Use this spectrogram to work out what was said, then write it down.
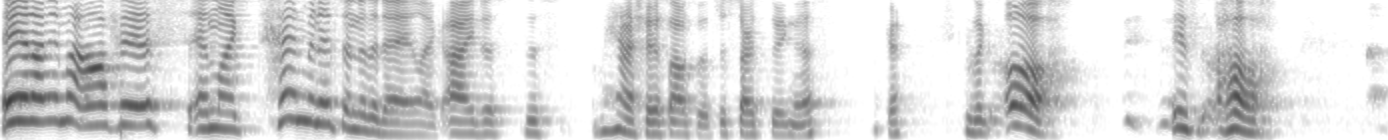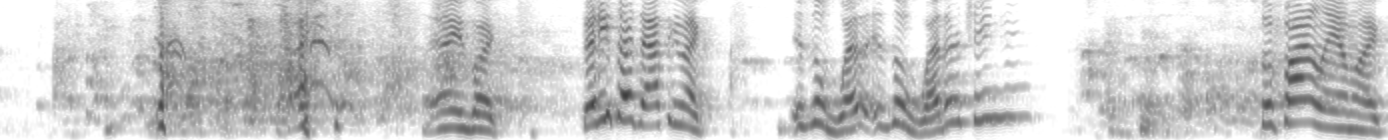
And I'm in my office, and like 10 minutes into the day, like I just, this man I share this office with just starts doing this. Okay? He's like, oh, is, oh. and he's like, then he starts asking, like, is the weather, is the weather changing? So finally, I'm like,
